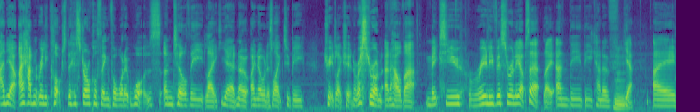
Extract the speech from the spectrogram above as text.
and yeah i hadn't really clocked the historical thing for what it was until the like yeah no i know what it's like to be treated like shit in a restaurant and how that makes you really viscerally upset like and the the kind of yeah i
